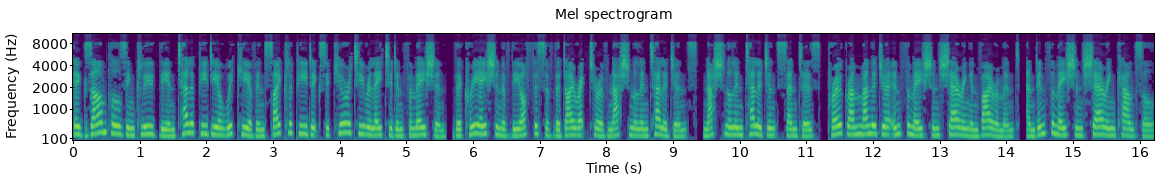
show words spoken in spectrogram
Examples include the Intellipedia Wiki of encyclopedic security-related information, the creation of the Office of the Director of National Intelligence, National Intelligence Centers, Program Manager Information Sharing Environment, and Information Sharing Council.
